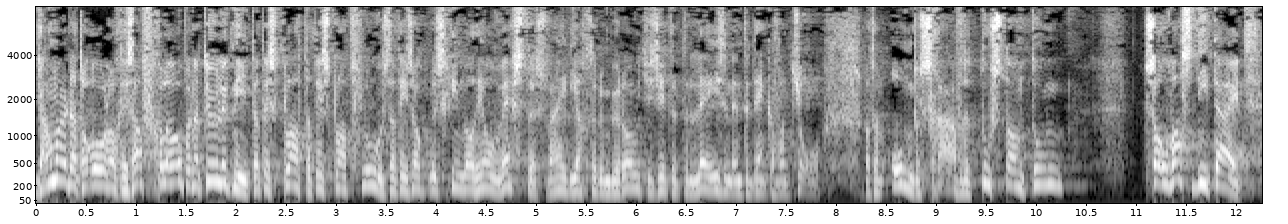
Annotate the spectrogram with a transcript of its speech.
Jammer dat de oorlog is afgelopen. Natuurlijk niet. Dat is plat, dat is platvloers. Dat is ook misschien wel heel westers. Wij die achter een bureautje zitten te lezen en te denken van, joh, wat een onbeschaafde toestand toen. Zo was die tijd.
